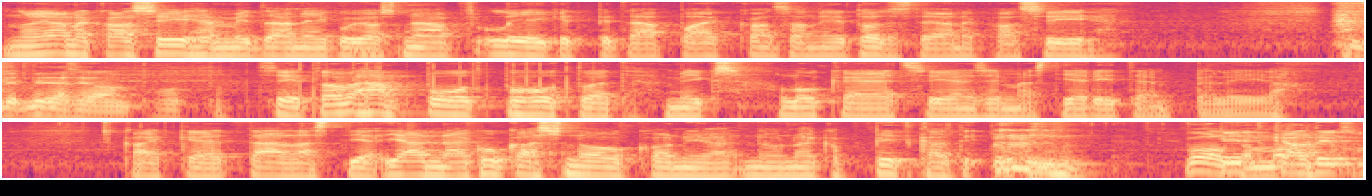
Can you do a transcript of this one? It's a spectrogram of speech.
No ei ainakaan siihen, mitä niin kuin jos nämä liikit pitää paikkaansa, niin toivottavasti ei ainakaan siihen. Mitä, mitä siellä on puhuttu? Siitä on vähän puhuttu, että miksi lukee etsii ensimmäistä Jedi-temppeliä ja kaikkea tällaista jännää, kuka Snowcon, ja ne on aika pitkälti pitkälti,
